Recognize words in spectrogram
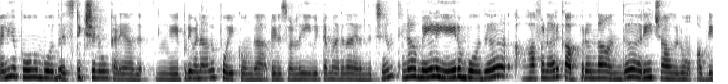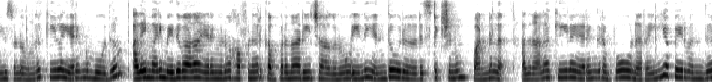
வெளியே போகும்போது ரெஸ்ட்ரிக்ஷனும் கிடையாது. நீங்கள் எப்படி வேணாலும் போய்க்கோங்க அப்படின்னு சொல்லி விட்ட மாதிரி தான் இருந்துச்சு. நான் மேலே ஏறும் இறங்கும்போது ஹாஃப் அன் ஹவருக்கு அப்புறம் தான் வந்து ரீச் ஆகணும் அப்படின்னு சொன்னவங்க கீழே இறங்கும்போது அதே மாதிரி மெதுவாக தான் இறங்கணும். ஹாஃப் அன் ஹவருக்கு அப்புறம் தான் ரீச் ஆகணும் அப்படின்னு எந்த ஒரு ரெஸ்ட்ரிக்ஷனும் பண்ணலை. அதனால கீழே இறங்குறப்போ நிறைய பேர் வந்து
